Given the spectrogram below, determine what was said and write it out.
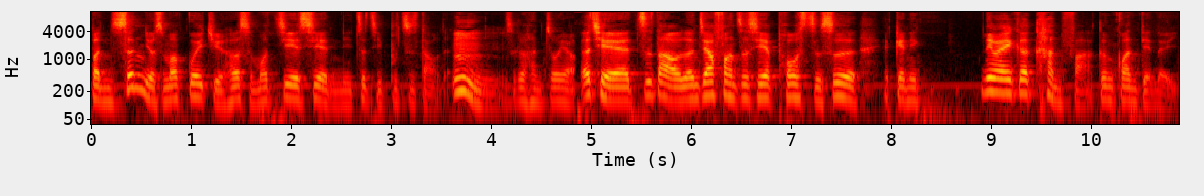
本身有什么规矩和什么界限你自己不知道的？嗯，这个很重要，而且知道人家放这些 post 只是给你另外一个看法跟观点而已。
